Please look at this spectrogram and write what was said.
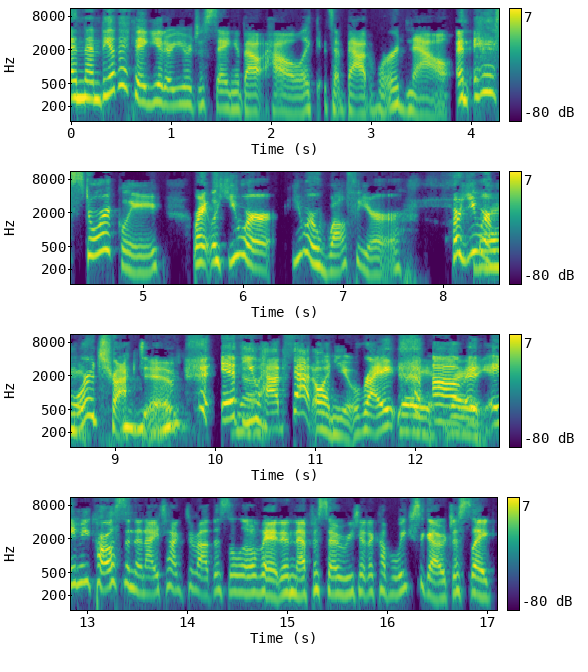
and then the other thing, you know, you're just saying about how like it's a bad word now, and historically, right? Like you were you were wealthier or you right. were more attractive mm-hmm. if yeah. you had fat on you, right? Right, um, right? Amy Carlson and I talked about this a little bit in an episode we did a couple weeks ago, just like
